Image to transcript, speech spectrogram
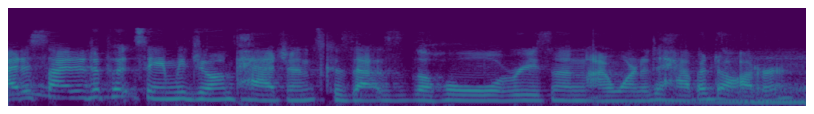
I decided to put Sammy Joe in pageants because that's the whole reason I wanted to have a daughter.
